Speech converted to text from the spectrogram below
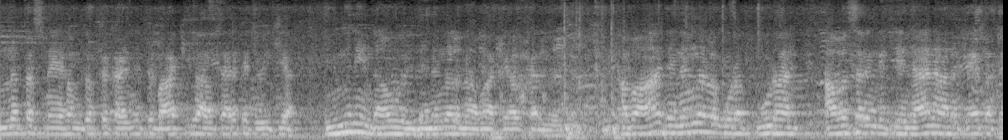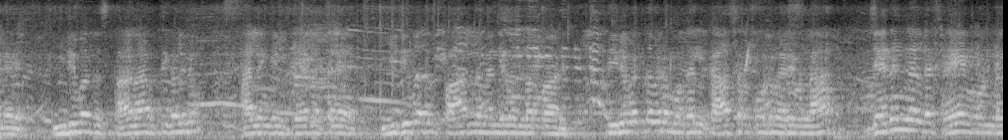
ഇന്നത്തെ സ്നേഹം ഇതൊക്കെ കഴിഞ്ഞിട്ട് ബാക്കിയുള്ള ആൾക്കാരൊക്കെ ചോദിക്കുക ഇങ്ങനെ ഉണ്ടാവും ഒരു ജനങ്ങൾ എന്നാ ബാക്കി ആൾക്കാർ ചോദിക്കുക. അപ്പൊ ആ ജനങ്ങളുടെ കൂടെ കൂടാൻ അവസരം കിട്ടിയ ഞാനാണ് കേരളത്തിലെ ഇരുപത് സ്ഥാനാർത്ഥികളിലും അല്ലെങ്കിൽ കേരളത്തിലെ ഇരുപത് പാർലമെന്റ് മെമ്പർമാർ. തിരുവനന്തപുരം മുതൽ കാസർഗോഡ് വരെയുള്ള ജനങ്ങളുടെ സ്നേഹം കൊണ്ട്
